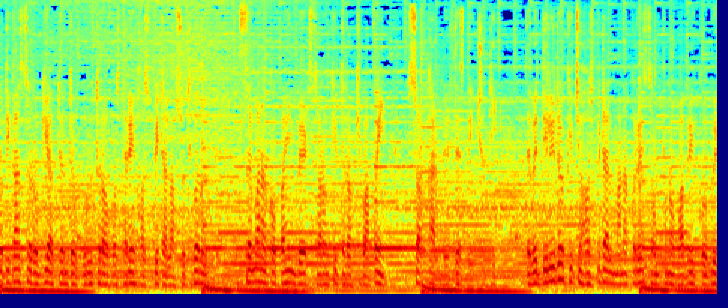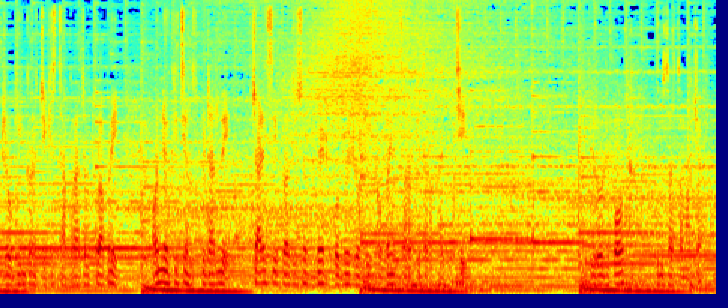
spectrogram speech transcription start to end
अधिकांश रोगी अत्यन्त गुरुतर अवस्था हस्पिटाल आसु बेड संरक्षित रे दिल्ली र कि हस्पिटाले सम्पूर्ण भावे कोविड रोगी चिकित्सा अन्य कि हस्पिटाल चाहिँ प्रतिशत बेड कोविड रोगी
